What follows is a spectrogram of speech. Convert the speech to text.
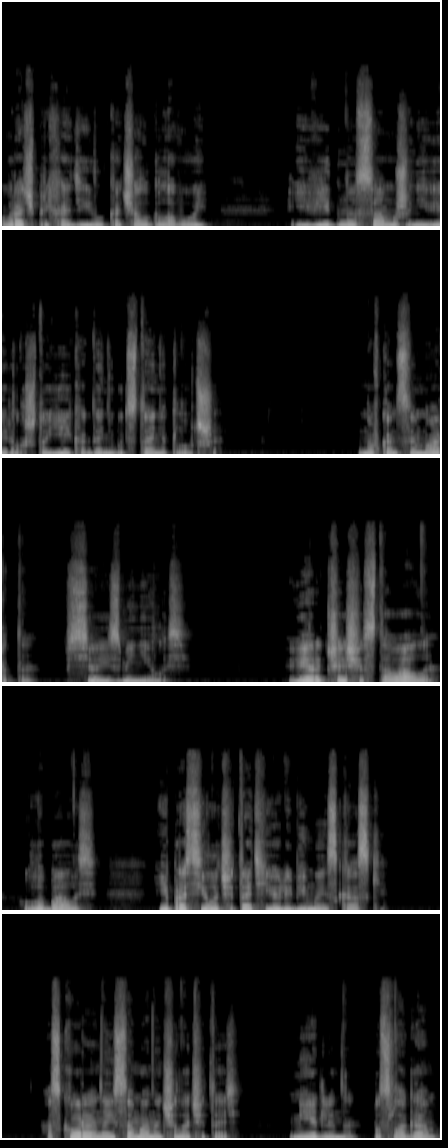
Врач приходил, качал головой и, видно, сам уже не верил, что ей когда-нибудь станет лучше. Но в конце марта все изменилось. Вера чаще вставала, улыбалась и просила читать ее любимые сказки. А скоро она и сама начала читать. Медленно, по слогам,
